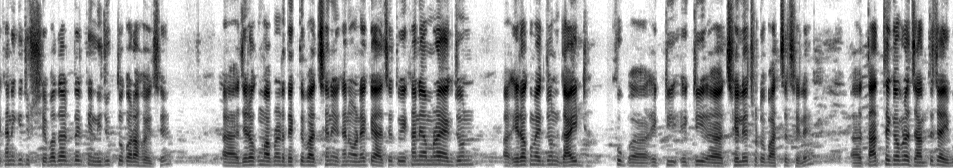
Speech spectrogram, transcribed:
এখানে কিছু সেবাদারদেরকে নিযুক্ত করা হয়েছে। যেরকম আপনারা দেখতে পাচ্ছেন, এখানে অনেকে আছে। তো এখানে আমরা একজন এরকম একজন গাইড খুব একটি একটি ছেলে, ছোট বাচ্চা ছেলে। তার থেকে আমরা জানতে চাইব,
